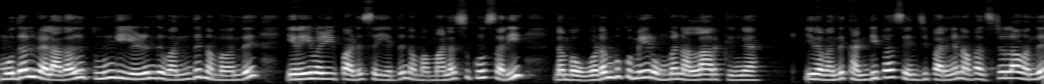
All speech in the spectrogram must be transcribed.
முதல் வேலை அதாவது தூங்கி எழுந்து வந்து நம்ம வந்து இறை வழிபாடு செய்யறது நம்ம மனசுக்கும் சரி நம்ம உடம்புக்குமே ரொம்ப நல்லா இருக்குங்க இதை வந்து கண்டிப்பாக செஞ்சு பாருங்கள் நான் ஃபஸ்ட்டெல்லாம் வந்து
